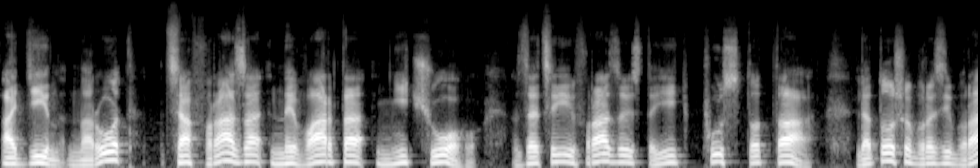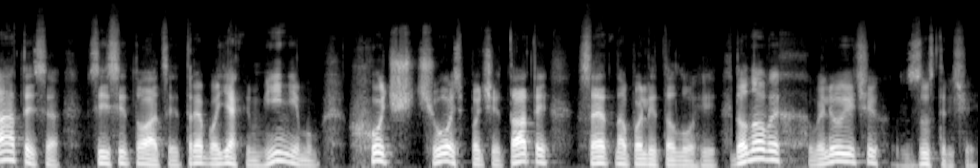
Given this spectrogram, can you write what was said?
один народ, ця фраза не варта нічого. За цією фразою стоїть пустота. Для того, щоб розібратися в цій ситуації, треба як мінімум хоч щось почитати з етнополітології. До нових хвилюючих зустрічей!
